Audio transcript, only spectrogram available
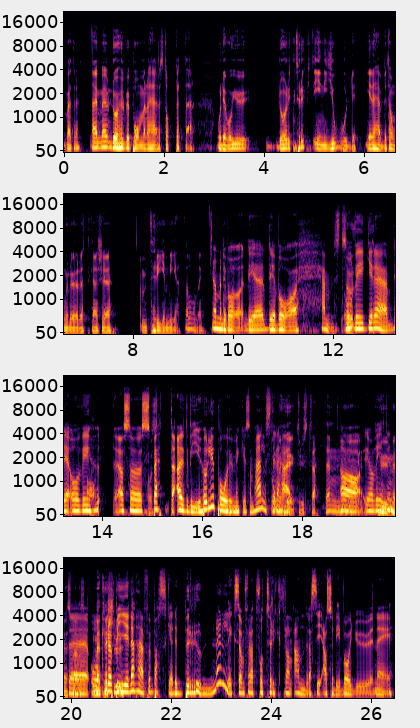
vad heter det? Nej, men då höll vi på med det här stoppet där. Och det var ju... Då har du tryckt in jord i det här betongröret kanske ja, med tre meter eller någonting. Ja men det var, det, det var hemskt. Så- och vi grävde och vi Ja. Alltså spätte, alltså, vi höll ju på hur mycket som helst i det här. högtryckstvätten Ja, jag vet inte. Och kröp slut- i den här förbaskade brunnen liksom för att få tryck från andra sidan. Alltså det var ju, nej,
